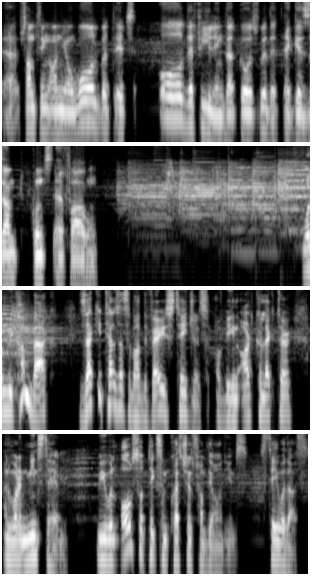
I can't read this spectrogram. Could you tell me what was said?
uh, something on your wall, but it's all the feeling that goes with it. A Gesamtkunsterfahrung. When we come back, Zaki tells us about the various stages of being an art collector and what it means to him. We will also take some questions from the audience. Stay with us.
